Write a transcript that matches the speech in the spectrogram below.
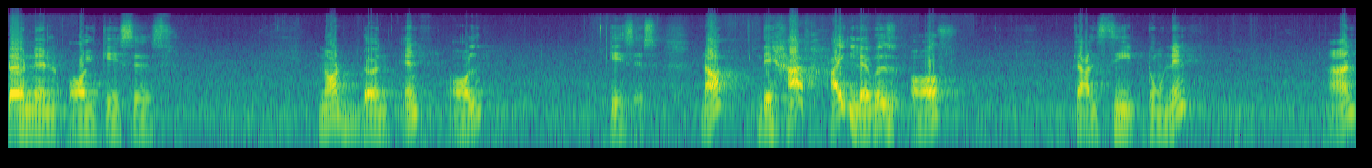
done in all cases. Not done in all cases. Now they have high levels of calcitonin and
